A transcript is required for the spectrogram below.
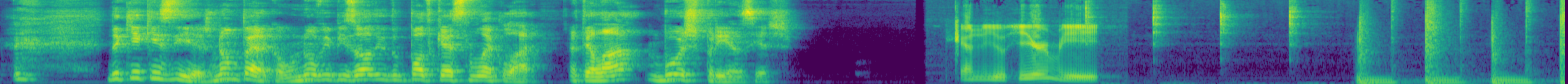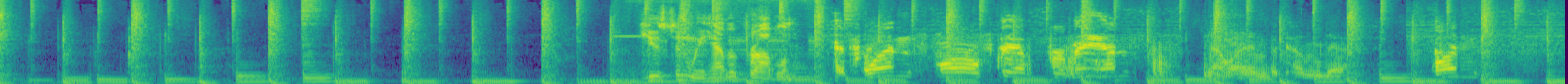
Daqui a 15 dias, não percam um novo episódio do podcast molecular. Até lá, boas experiências. Can you hear me? Houston, we have a problem. It's one small step for man, Now I am become death, one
